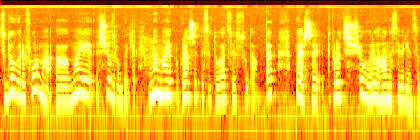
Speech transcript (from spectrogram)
Судова реформа е, має що зробити? Вона має покращити ситуацію з судами. Так, перше, про що говорила Ганна Северінсон,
